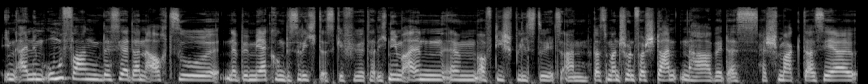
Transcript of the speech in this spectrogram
in einem Umfang, das ja dann auch zu einer Bemerkung des Richters geführt hat. Ich nehme an, ähm, auf die spielst du jetzt an, dass man schon verstanden habe, dass Herr Schmack da sehr,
